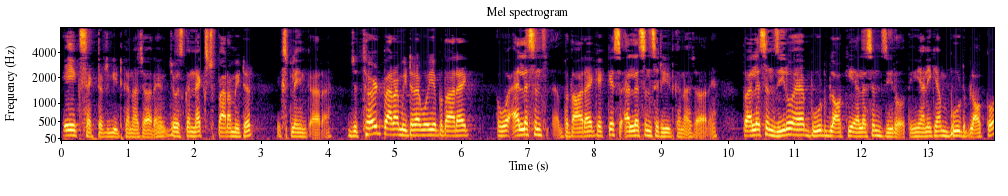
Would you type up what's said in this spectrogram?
ایک سیکٹر ریڈ کرنا چاہ رہے ہیں، جو اس کا نیکسٹ پیرامیٹر ایکسپلین کر رہا ہے۔ جو تھرڈ پیرامیٹر ہے وہ یہ بتا رہا ہے وہ ایل ایس این بتا رہا ہے کہ کس ایل ایس این سے ریڈ کرنا چاہ رہے ہیں۔ تو ایل ایس این زیرو ہے بوٹ بلاک کی ایل ایس این زیرو ہوتی ہے یعنی کہ ہم بوٹ بلاک کو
